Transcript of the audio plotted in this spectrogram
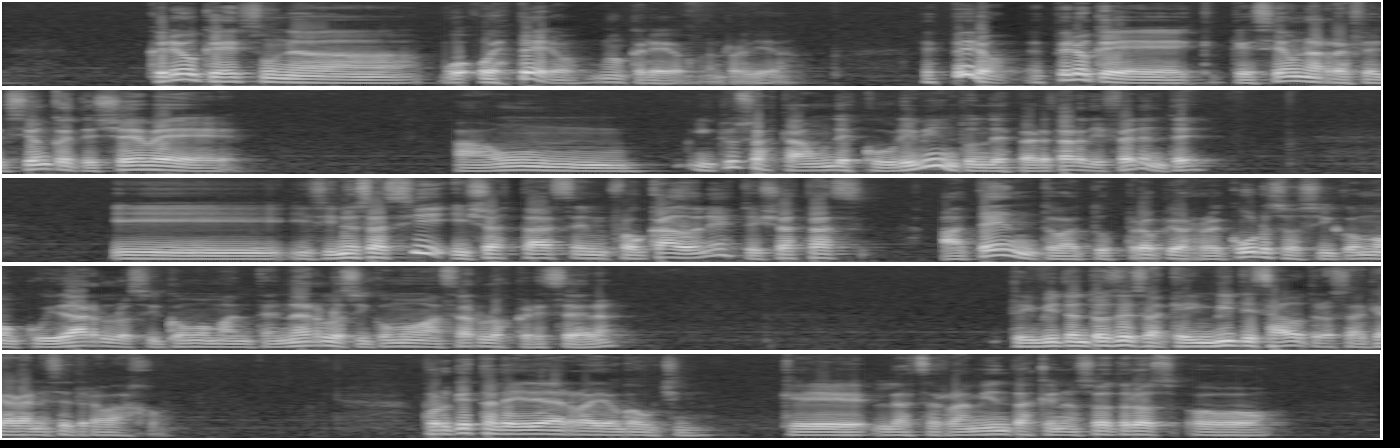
creo que es una... O, espero, no creo en realidad. Espero, espero que, sea una reflexión que te lleve a un... incluso hasta un descubrimiento, un despertar diferente. Y, y si no es así, y ya estás enfocado en esto, y ya estás atento a tus propios recursos y cómo cuidarlos y cómo mantenerlos y cómo hacerlos crecer, te invito entonces a que invites a otros a que hagan ese trabajo. Porque esta es la idea de Radio Coaching, que las herramientas que nosotros o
